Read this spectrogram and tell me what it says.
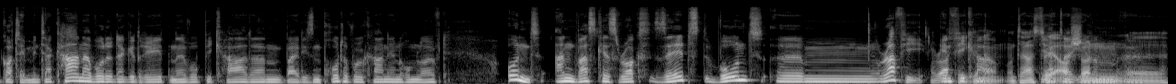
Gott im Mintakana wurde da gedreht, ne, wo Picard dann bei diesen Protovulkanien rumläuft. Und an Vasquez Rocks selbst wohnt ähm, Ruffy. Ruffy, genau. Und da hast du ja hat auch schon, ihren, äh, äh,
